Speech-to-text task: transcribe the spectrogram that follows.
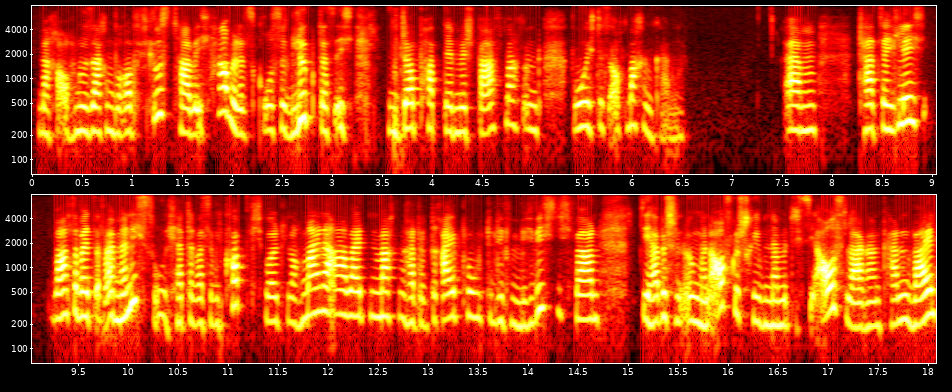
Ich mache auch nur Sachen, worauf ich Lust habe. Ich habe das große Glück, dass ich einen Job habe, der mir Spaß macht und wo ich das auch machen kann. Ähm, tatsächlich war es aber jetzt auf einmal nicht so. Ich hatte was im Kopf, ich wollte noch meine Arbeiten machen, hatte drei Punkte, die für mich wichtig waren. Die habe ich schon irgendwann aufgeschrieben, damit ich sie auslagern kann, weil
